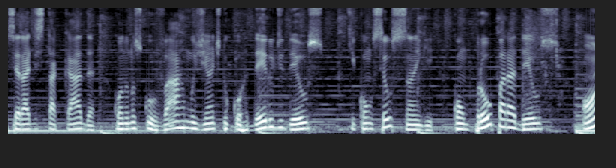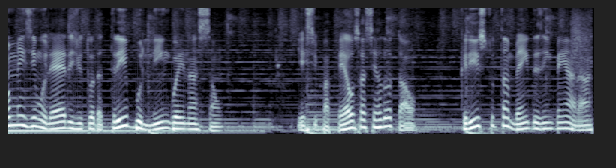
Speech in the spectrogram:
será destacada quando nos curvarmos diante do Cordeiro de Deus, que com seu sangue comprou para Deus homens e mulheres de toda tribo, língua e nação. Esse papel sacerdotal Cristo também desempenhará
